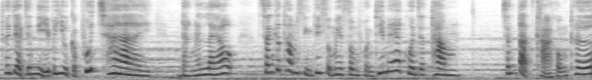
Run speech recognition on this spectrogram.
เธออยากจะหนีไปอยู่กับผู้ชาย ดังนั้นแล้ว ฉันก็ทำสิ่งที่สมเหตุสมผลที่แม่ควรจะทำฉันตัดขาของเธอ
